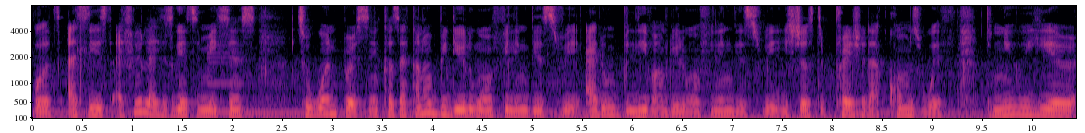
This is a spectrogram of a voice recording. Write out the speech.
but at least I feel like it's going to make sense to one person because I cannot be the only one feeling this way. I don't believe I'm the only one feeling this way. It's just the pressure that comes with the new year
